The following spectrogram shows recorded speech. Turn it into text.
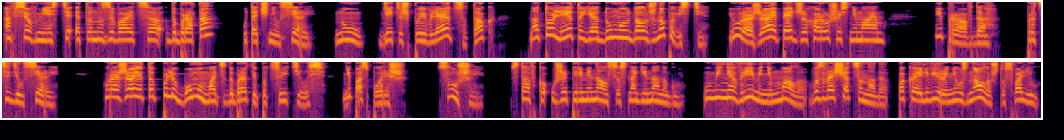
А все вместе это называется доброта?» — уточнил Серый. «Ну, дети ж появляются, так? На то лето, я думаю, должно повести. И урожай опять же хороший снимаем. И правда, процедил Серый. Урожай это по-любому мать доброты подсуетилась. Не поспоришь. Слушай, Ставка уже переминался с ноги на ногу. У меня времени мало, возвращаться надо, пока Эльвира не узнала, что свалил.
